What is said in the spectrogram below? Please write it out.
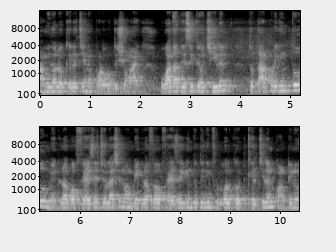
নামি দলেও খেলেছেন এবং পরবর্তী সময় ওয়াদা দেশিতেও ছিলেন। তো তারপরে কিন্তু মেঘরাফ অফ ফ্যাজে চলে আসেন এবং মেঘরাফ অফ ফ্যাজে কিন্তু তিনি ফুটবল খেলছিলেন কন্টিনিউ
